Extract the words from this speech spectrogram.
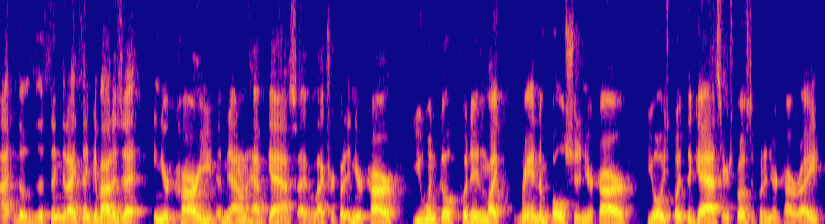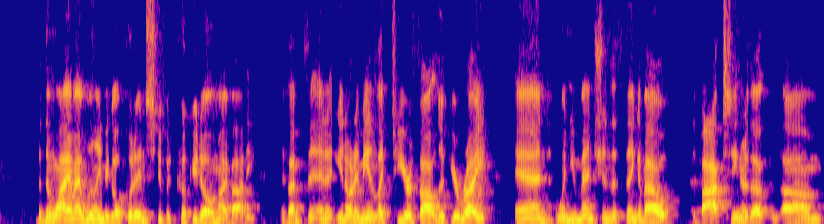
I, the, the thing that I think about is that in your car, you, I mean, I don't have gas, I have electric, but in your car, you wouldn't go put in like random bullshit in your car. You always put the gas that you're supposed to put in your car, right? But then why am I willing to go put in stupid cookie dough in my body? If I'm, th- and you know what I mean? Like to your thought, Luke, you're right. And when you mentioned the thing about the boxing or the um,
